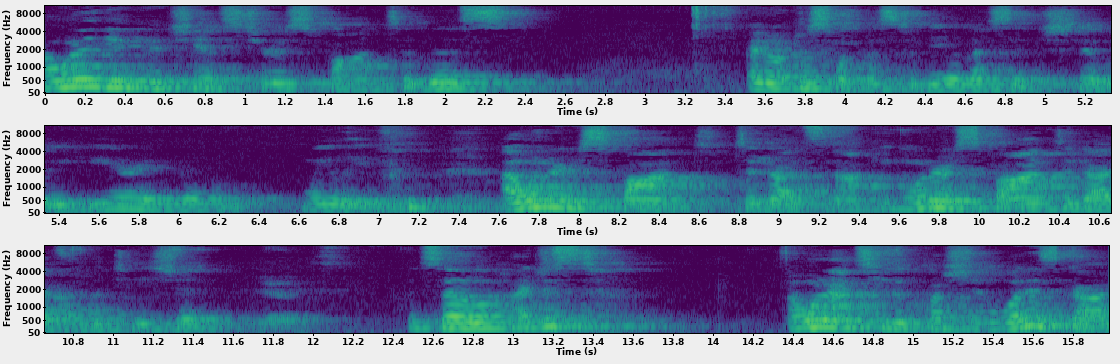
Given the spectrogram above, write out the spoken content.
I want to give you a chance to respond to this. I don't just want this to be a message that we hear and then we leave. I want to respond to God's knocking. I want to respond to God's invitation. Yes. And so I just, I want to ask you the question what is God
